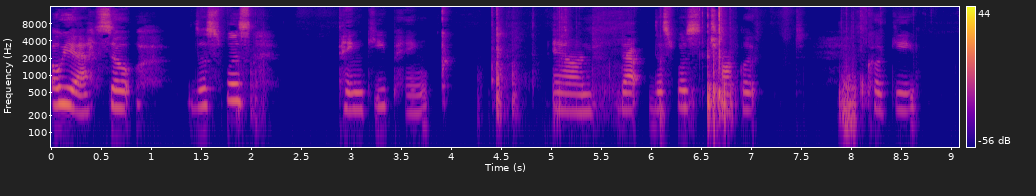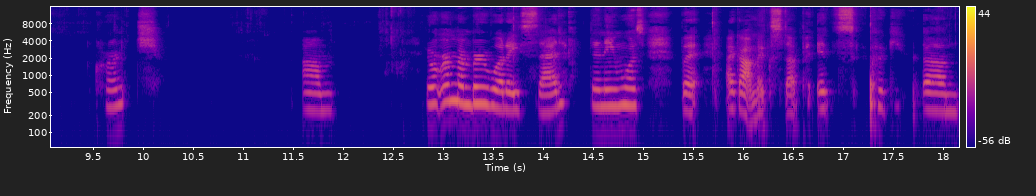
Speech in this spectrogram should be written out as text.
Oh yeah, so this was Pinky Pink, and that this was Chocolate Cookie Crunch. Um, don't remember what I said the name was, but I got mixed up. It's cookie, um,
